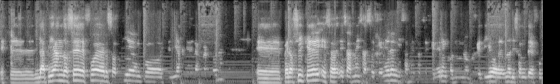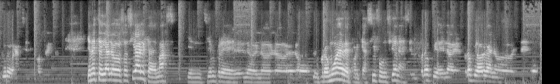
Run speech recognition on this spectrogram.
este, dilapidándose esfuerzos, tiempo, este viaje de las personas, eh, pero sí que esas mesas se generen y esas mesas se generen con un objetivo de un horizonte de futuro con acciones concretas. Y en este diálogo social, que además quien siempre lo, promueve, porque así funciona, es el propio, el, propio órgano este,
